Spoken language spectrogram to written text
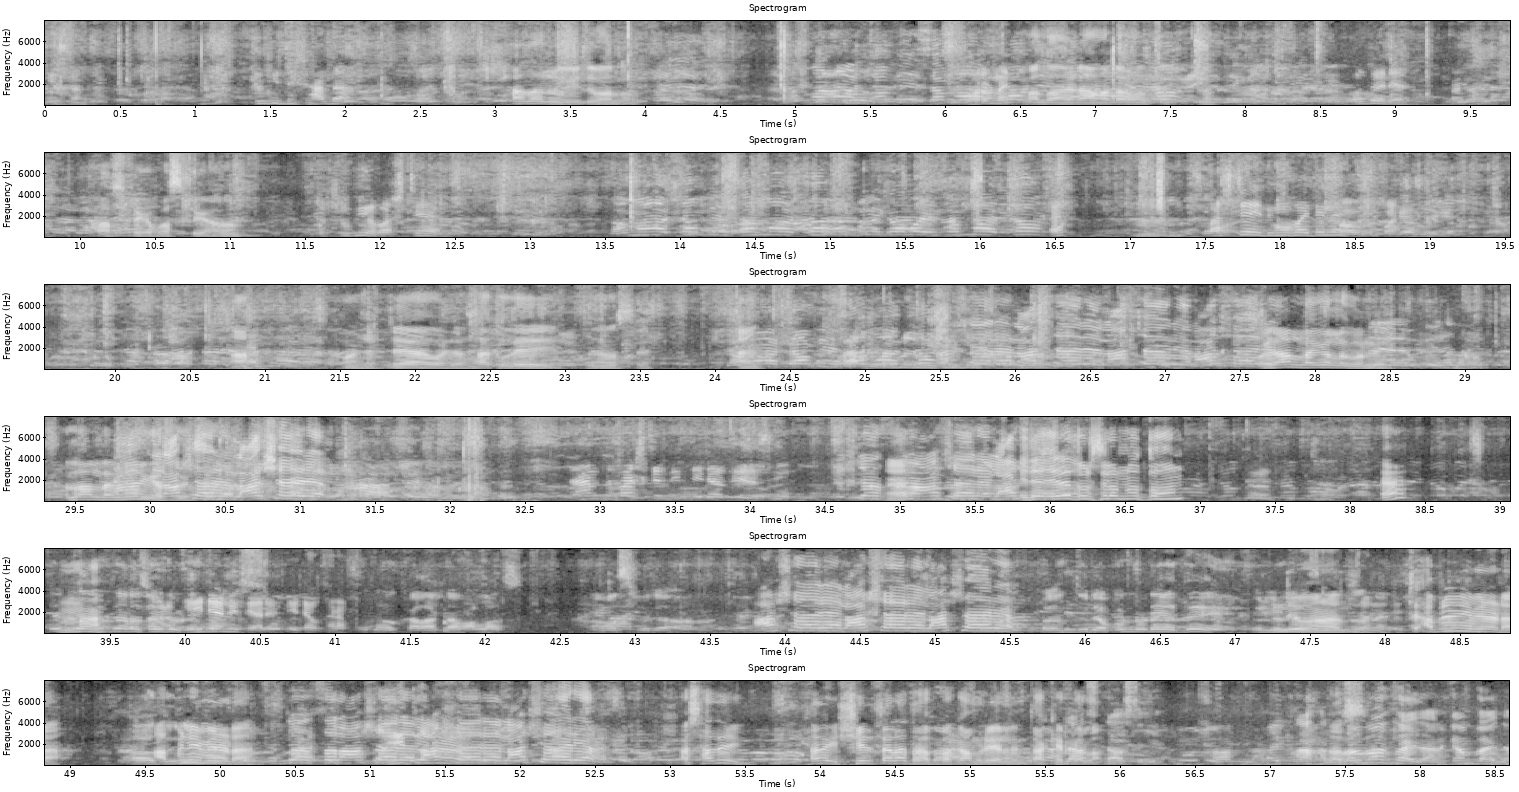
সাদা? সাদা টুপি তো ভালো। বড় না এটা আমার দাম মতো কত এটা? পাঁচ টাকা পাঁচ টাকা মোবাইল দিলে। আহ টাকা পয়সা থাকলে হচ্ছে হ্যাঁ। ওই লাল লাগে লগনে লালটা নিয়ে গেছে এটা এটা ধরছিলাম না তখন হ্যাঁ না এটা নিতে এটাও খারাপ কালারটা ভালো আছে আপনি মেয়েটা আপনি মেয়েটা সাদিক সাদিক শিলতলা ধাব্বা কামড়ে এলেন তাকে ফায়দা কাম ফায়দা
